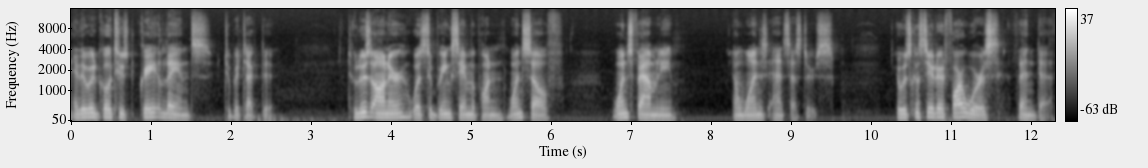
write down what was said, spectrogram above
and they would go to great lengths to protect it. To lose honor was to bring shame upon oneself, one's family, and one's ancestors. It was considered far worse than death,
